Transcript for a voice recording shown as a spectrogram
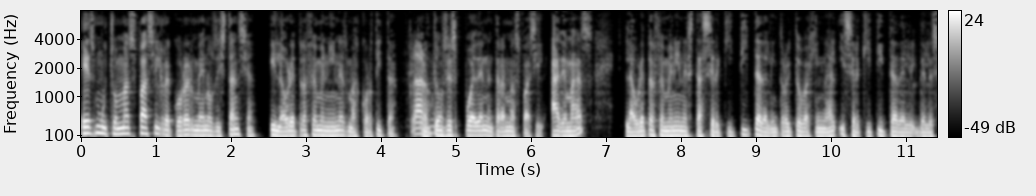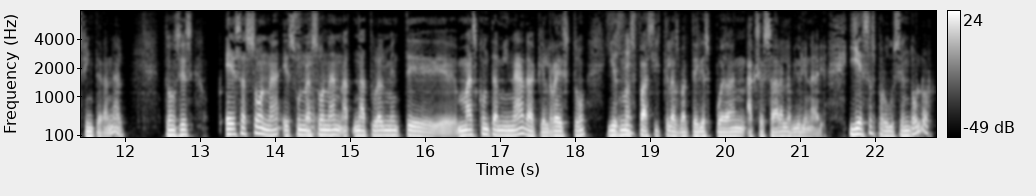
es mucho más fácil recorrer menos distancia y la uretra femenina es más cortita. Claro. Entonces pueden entrar más fácil. Además, la uretra femenina está cerquitita del introito vaginal y cerquitita del, del esfínter anal. Entonces, esa zona es una Sí. zona na- naturalmente eh, más contaminada que el resto y Sí, es sí. más fácil que las bacterias puedan accesar a la vía urinaria. Y esas producen dolor.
